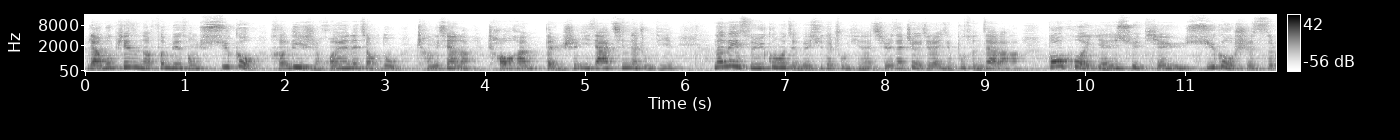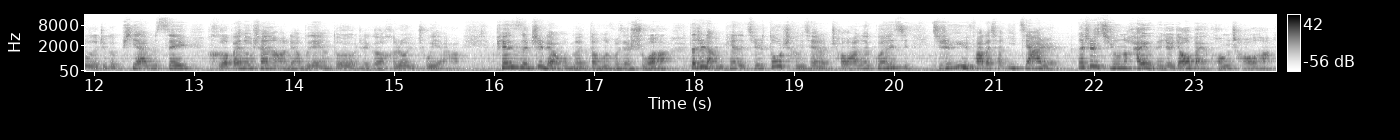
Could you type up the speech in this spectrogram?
两部片子呢，分别从虚构和历史还原的角度呈现了朝韩本是一家亲的主题。那类似于共同警备区的主题呢，其实在这个阶段已经不存在了哈。包括延续铁宇虚构式思路的这个 PMC 和白头山啊，两部电影都有这个何正宇出演啊。片子的质量我们等一会儿再说哈。但这两部片子其实都呈现了朝韩的关系，其实愈发的像一家人。那这其中呢，还有一片叫《摇摆狂潮》哈，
